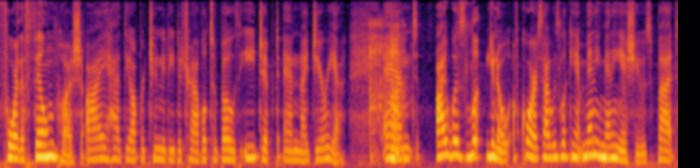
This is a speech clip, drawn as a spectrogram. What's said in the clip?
for the film push, I had the opportunity to travel to both Egypt and Nigeria. And I was, look, you know, of course, I was looking at many, many issues, but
